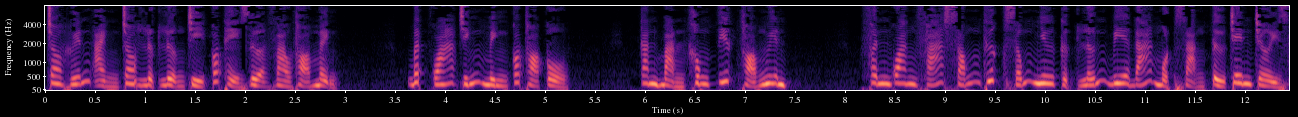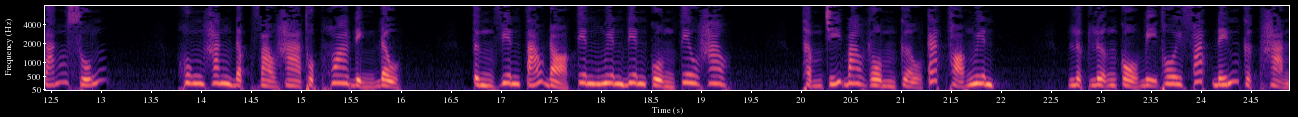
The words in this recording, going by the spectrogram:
Cho huyến ảnh cho lực lượng chỉ có thể dựa vào thọ mệnh. Bất quá chính mình có thọ cổ. Căn bản không tiếc thọ nguyên phân quang phá sóng thước giống như cực lớn bia đá một dạng từ trên trời giáng xuống, hung hăng đập vào hà thục hoa đỉnh đầu, từng viên táo đỏ tiên nguyên điên cuồng tiêu hao, thậm chí bao gồm cửa cát thọ nguyên, lực lượng cổ bị thôi phát đến cực hạn,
